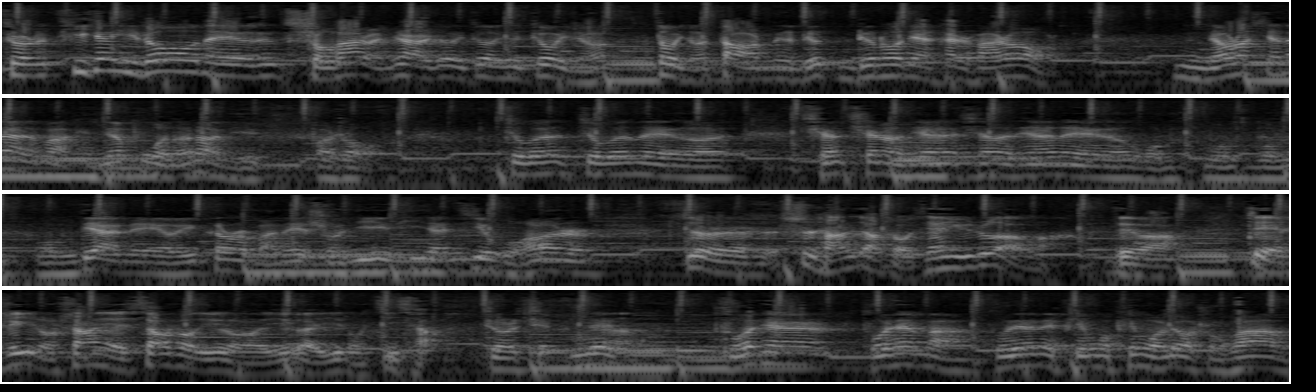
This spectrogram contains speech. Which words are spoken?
就是提前一周那个首发软件就就就已经都已经到那个零零售店开始发售了。你要说现在的话，肯定不可能让你发售，就跟就跟那个前前两天前两天那个我们我们我们我们店那有一哥们儿把那手机提前激活了是，就是市场叫首先预热嘛，对吧？这也是一种商业销售的一种一个一种技巧。就是前那昨天昨天吧，昨天那苹果苹果六首发嘛，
